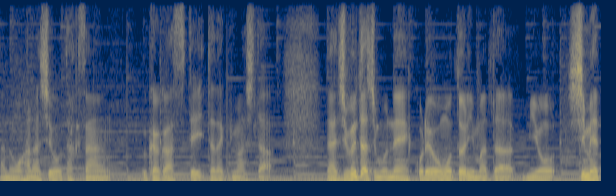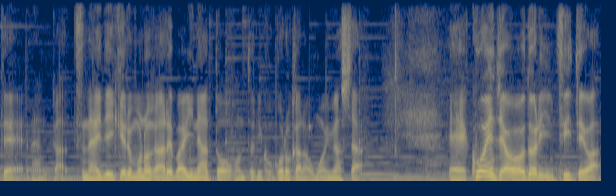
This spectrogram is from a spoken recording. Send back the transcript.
あのお話をたくさん伺わせていただきました。自分たちもねこれをもとにまた身を締めてなんか繋いでいけるものがあればいいなと本当に心から思いました。えー、高円寺阿波踊りについては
